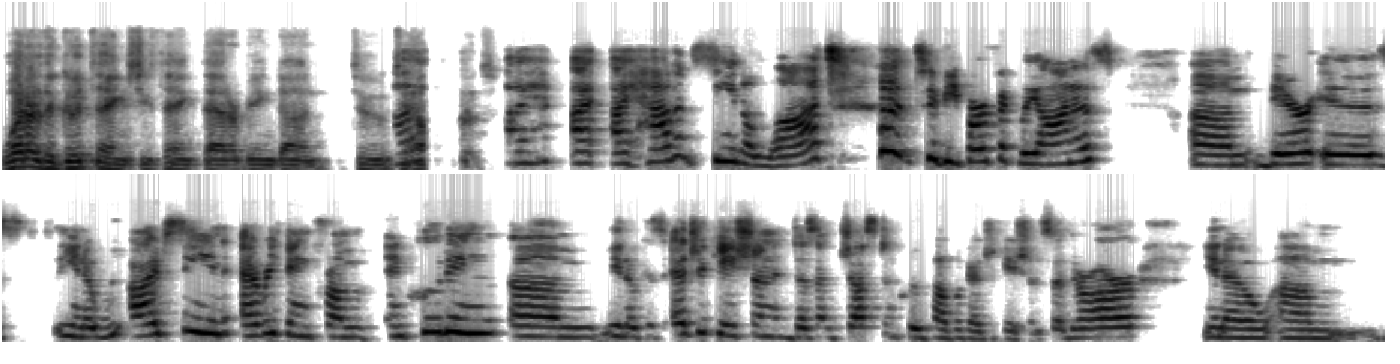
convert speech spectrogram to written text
what are the good things you think that are being done to, to help? I, I, I haven't seen a lot, to be perfectly honest. Um, there is, you know, I've seen everything from including, um, you know, because education doesn't just include public education. So there are, you know, um,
